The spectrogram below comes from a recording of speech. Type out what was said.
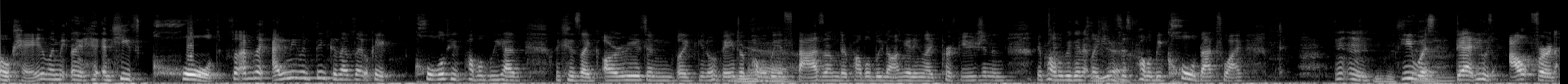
okay, let me, and he's cold. So I'm like, I didn't even think because I was like, okay, cold. He probably had like his like arteries and like you know veins are probably in spasm. They're probably not getting like perfusion, and they're probably gonna like Yeah. he's just probably cold. That's why. Mm-mm. was He was, dead. He was out for a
